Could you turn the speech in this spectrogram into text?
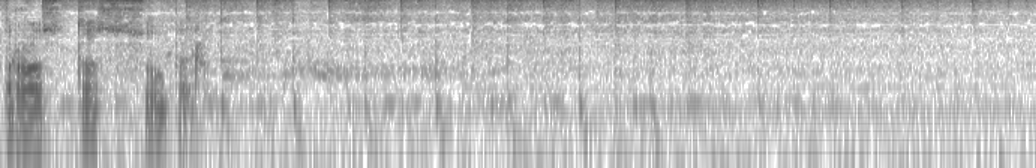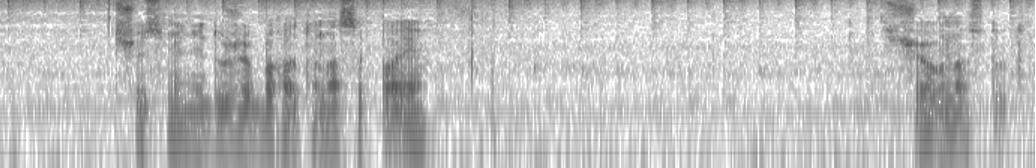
просто супер. Щось мені дуже багато насипає. Що в нас тут?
